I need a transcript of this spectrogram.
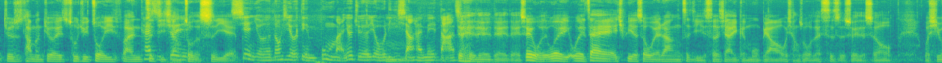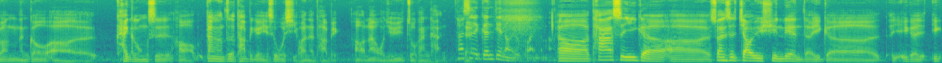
就是他们就会出去做一番自己想做的事业，现有的东西有点不满，又觉得有理想还没达成。对对对对，所以我我也我也在 HP 的时候，我也让自己设下一个目标，我想说我在四十岁的时候，我希望能够呃开个公司，好、当然这个 topic 也是我喜欢的 topic，好、那我就去做看看。它是跟电脑有关的吗？呃，它是一个呃，算是教育训练的一个一个一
